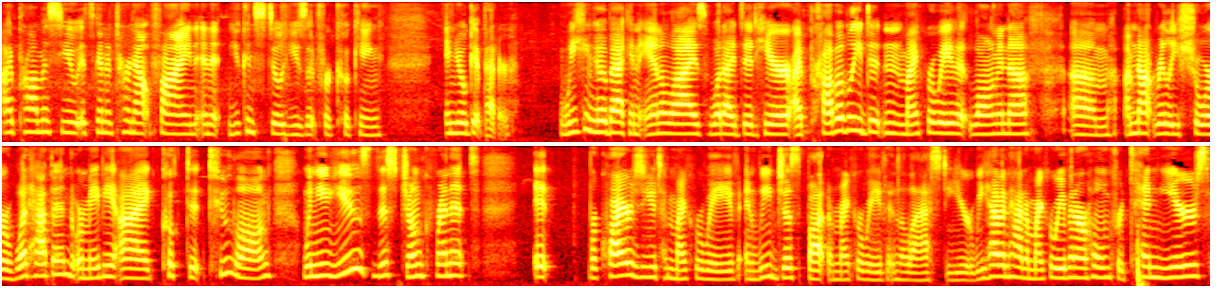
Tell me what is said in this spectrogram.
I promise you it's going to turn out fine and it, you can still use it for cooking and you'll get better we can go back and analyze what I did here. I probably didn't microwave it long enough. Um, I'm not really sure what happened, or maybe I cooked it too long. When you use this junk rennet, it requires you to microwave, and we just bought a microwave in the last year. We haven't had a microwave in our home for 10 years,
